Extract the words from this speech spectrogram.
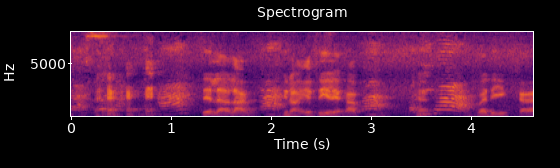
ค่ะอร่อยมากนะคะเสร็จแล้วล่ะพี่น้องเอฟซีเลยครับค่ะสวัสดีค่ะสวัสดีครับ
